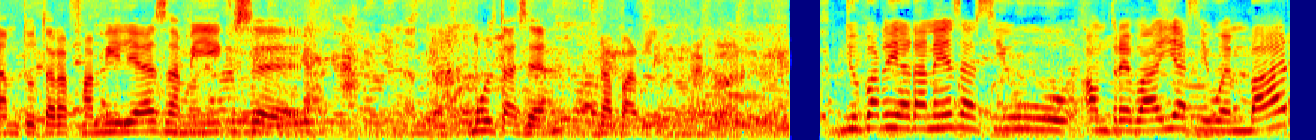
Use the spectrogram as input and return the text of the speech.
Amb tota la família, amics, eh, molta gent que parli. Jo parlo aranès, asiu on treball, asiu en bar,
